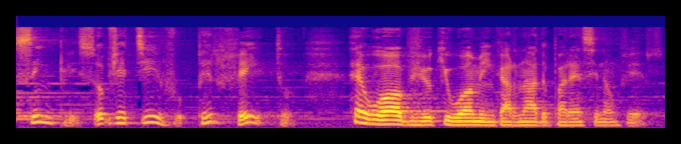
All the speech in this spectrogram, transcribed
simples, objetivo, perfeito. É o óbvio que o homem encarnado parece não ver.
